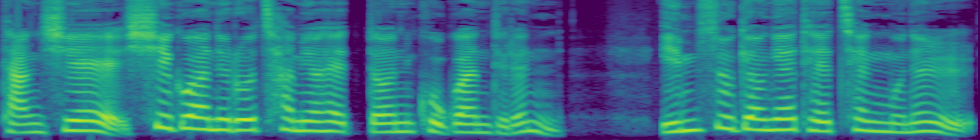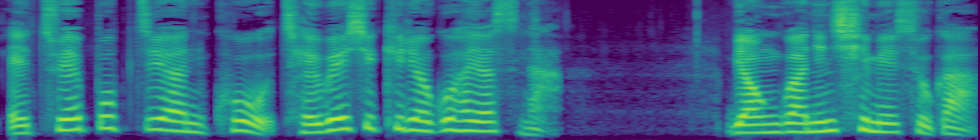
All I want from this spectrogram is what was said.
당시에 시관으로 참여했던 고관들은 임수경의 대책문을 애초에 뽑지 않고 제외시키려고 하였으나 명관인 심혜수가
